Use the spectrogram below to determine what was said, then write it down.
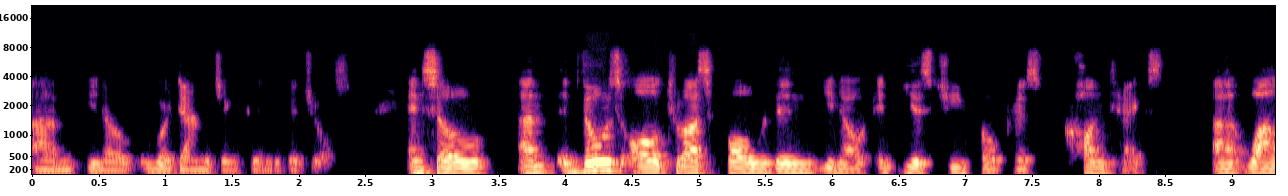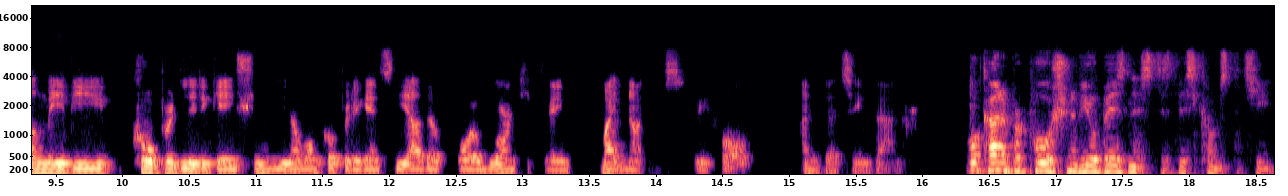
um, you know were damaging to individuals. And so um, those all to us fall within you know an ESG focused context uh, while maybe corporate litigation, you know, one corporate against the other for a warranty claim might not necessarily fall under that same banner. What kind of proportion of your business does this constitute?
